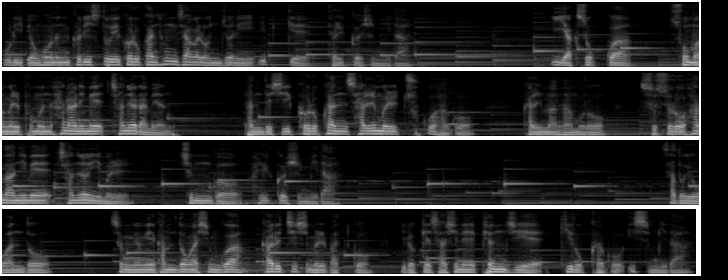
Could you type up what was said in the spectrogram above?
우리 영혼은 그리스도의 거룩한 형상을 온전히 입게 될 것입니다. 이 약속과 소망을 품은 하나님의 자녀라면 반드시 거룩한 삶을 추구하고 갈망함으로 스스로 하나님의 자녀임을 증거할 것입니다. 사도 요한도 성령의 감동하심과 가르치심을 받고 이렇게 자신의 편지에 기록하고 있습니다.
